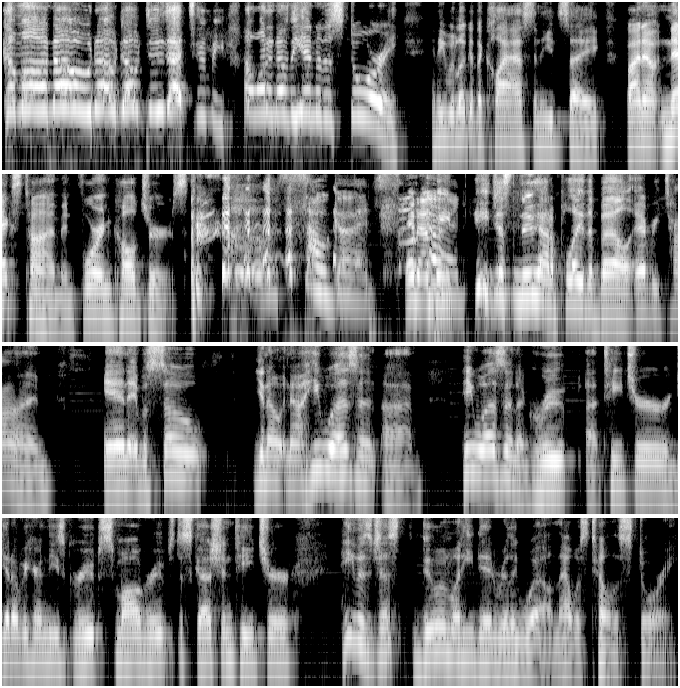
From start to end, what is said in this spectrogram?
come on, no, no, don't do that to me. I want to know the end of the story. And he would look at the class and he'd say, Find out next time in foreign cultures. so good. So and I mean, he just knew how to play the bell every time. And it was so, you know, now he wasn't, uh, he wasn't a group a teacher get over here in these groups small groups discussion teacher he was just doing what he did really well and that was tell the story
